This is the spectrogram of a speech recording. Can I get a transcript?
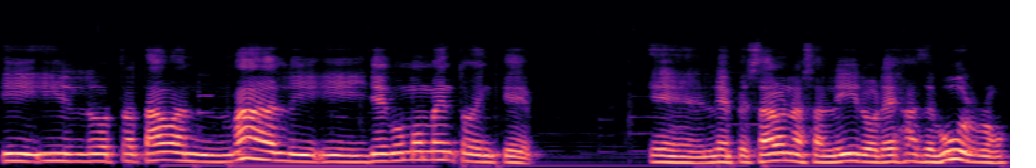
y, lo trataban mal y llegó un momento en que eh, le empezaron a salir orejas de burro.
